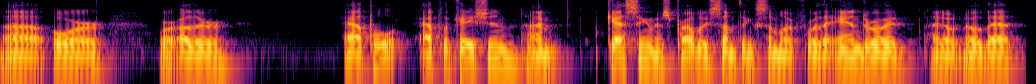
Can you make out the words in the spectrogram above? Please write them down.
uh, or or other Apple application. I'm guessing there's probably something similar for the Android. I don't know that.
